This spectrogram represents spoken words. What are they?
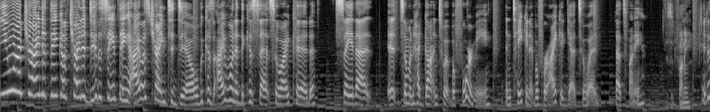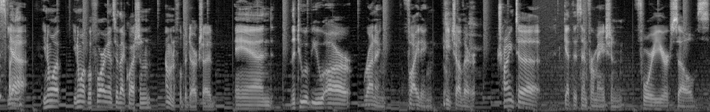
You were trying to think of trying to do the same thing I was trying to do because I wanted the cassette so I could say that it someone had gotten to it before me and taken it before I could get to it. That's funny. Is it funny? It is funny. Yeah. You know what? You know what? Before I answer that question, I'm gonna flip a dark side. And the two of you are running, fighting each other, trying to get this information for yourselves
